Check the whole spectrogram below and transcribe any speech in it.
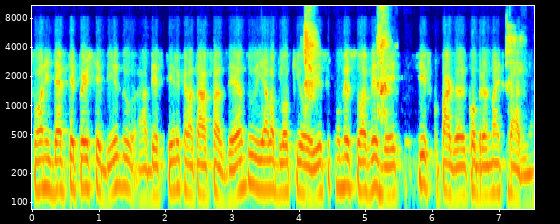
Sony deve ter percebido a besteira que ela estava fazendo e ela bloqueou isso e começou a vender específico, pagando, cobrando mais caro, né?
